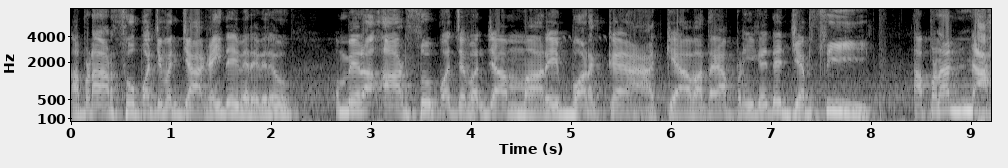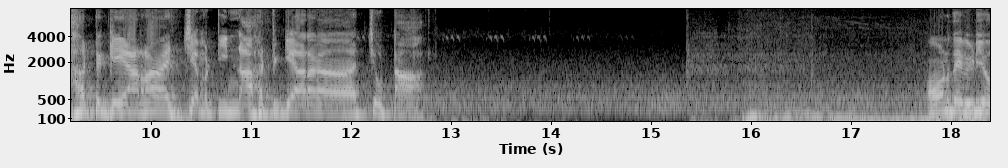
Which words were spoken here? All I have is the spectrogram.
ਆਪਣਾ 855 ਕਹਿੰਦੇ ਮੇਰੇ ਵੀਰੋ ਉਹ ਮੇਰਾ 855 ਮਾਰੇ ਬੜਕਾ ਕੀ ਬਾਤ ਹੈ ਆਪਣੀ ਕਹਿੰਦੇ ਜਿਪਸੀ अपना नाहट ग्यारह चिमटी नाहट ग्यारह चोटा। On the video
